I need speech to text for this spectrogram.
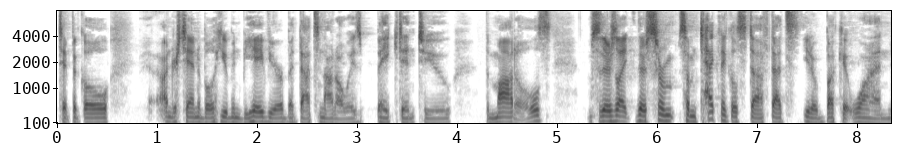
typical understandable human behavior but that's not always baked into the models. So there's like there's some some technical stuff that's you know bucket 1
